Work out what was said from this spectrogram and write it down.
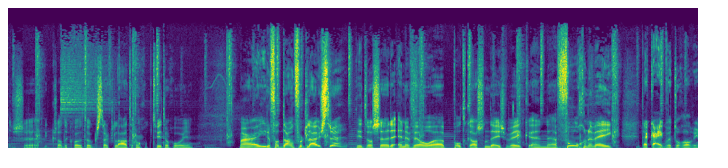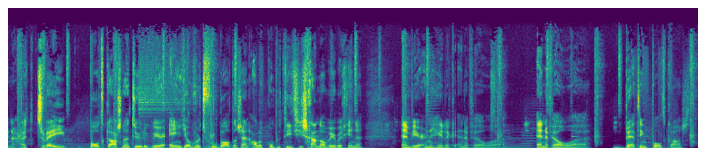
Dus eh, ik zal de quote ook straks later nog op Twitter gooien. Maar in ieder geval dank voor het luisteren. Dit was uh, de NFL-podcast van deze week. En uh, volgende week, daar kijken we toch wel weer naar uit. Twee podcasts natuurlijk weer. Eentje over het voetbal. Dan zijn alle competities gaan dan weer beginnen. En weer een heerlijke NFL, uh, NFL betting podcast.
